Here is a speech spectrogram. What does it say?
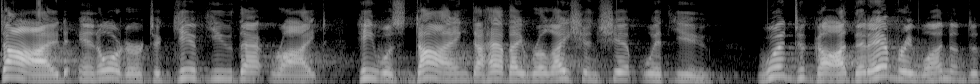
died in order to give you that right. He was dying to have a relationship with you. Would to God that everyone under,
